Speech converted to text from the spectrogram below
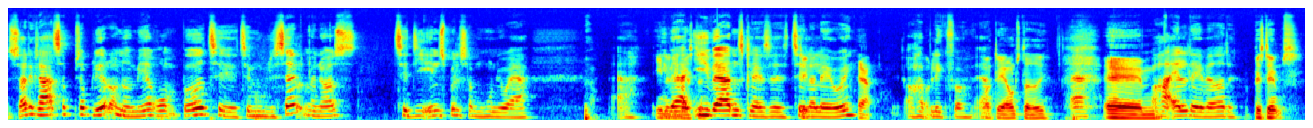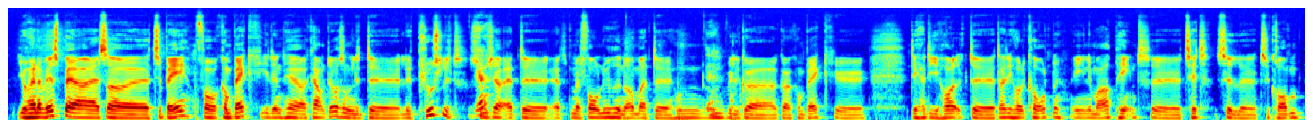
så er det klart, så, så bliver der noget mere rum, både til, til Mulle selv, men også til de indspil, som hun jo er, er i, ver, i verdensklasse til det, at lave. Ikke? Ja, og har blik for. Ja. Og det er hun stadig. Ja. Øhm, og har alle dage været det. Bestemt. Johanna Vestberg er altså øh, tilbage for at komme back i den her kamp. Det var sådan lidt, øh, lidt pludseligt, ja. synes jeg, at, øh, at man får nyheden om, at øh, hun, ja. hun ville gøre, gøre comeback. Øh, det har de holdt, øh, der har de holdt kortene egentlig meget pænt øh, tæt til, øh, til kroppen.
